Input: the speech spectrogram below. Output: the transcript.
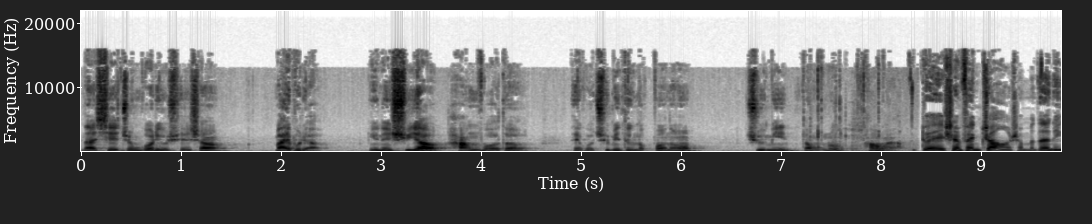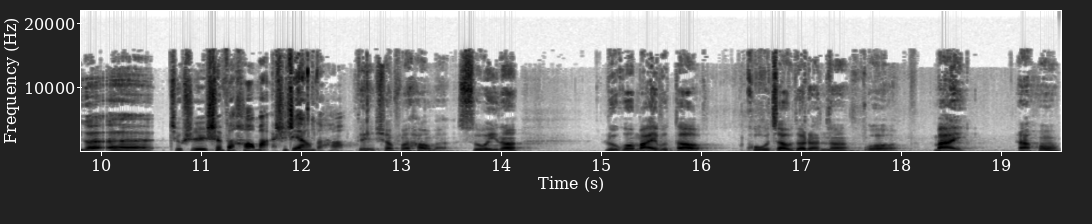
那些中国留学生买不了，因为需要韩国的那个居民登录번 호、 居民登录号码。对，身份证什么的那个呃，就是身份号码是这样的哈。对，身份号码。所以呢，如果买不到口罩的人呢，我买，然后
